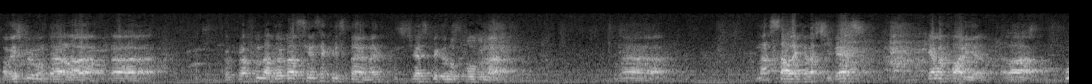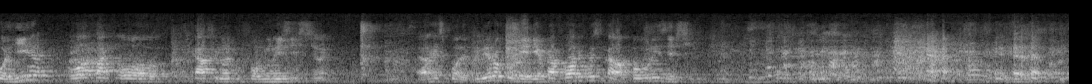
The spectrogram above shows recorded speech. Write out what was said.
Uma vez perguntaram lá para a fundadora da ciência cristã, né? Se estivesse pegando fogo na, na, na, sala que ela estivesse, o que ela faria? Ela corria ou, ou ficava afirmando que o fogo não existe, né? Ela responde, primeiro eu correria para fora e depois ficava, o fogo não existe.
